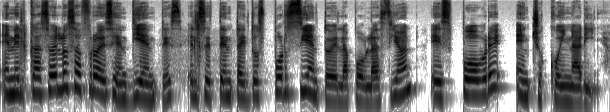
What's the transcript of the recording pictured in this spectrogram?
En el caso de los afrodescendientes, el 72% de la población es pobre en Chocó y Nariño.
